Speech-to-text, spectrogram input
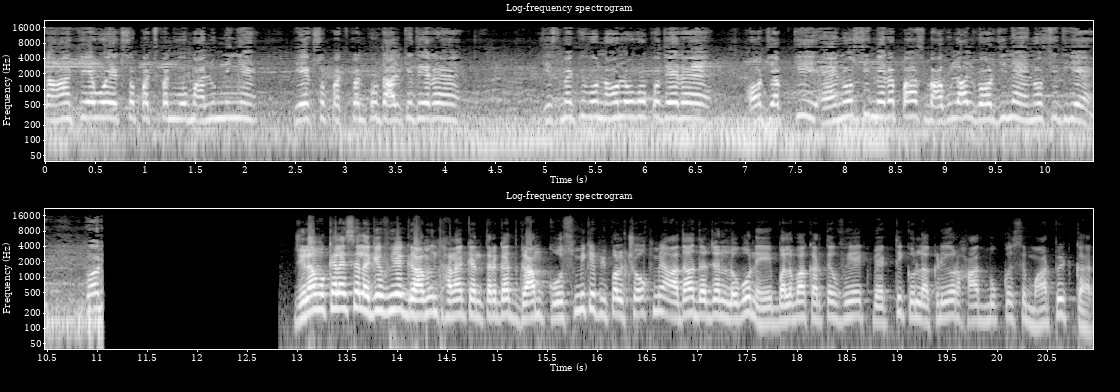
कहाँ के वो 155 वो मालूम नहीं है। ये 155 को डाल के दे रहे हैं, जिसमें कि वो नौ लोगों को दे रहे हैं। और जबकि एनओसी मेरे पास, बाबूलाल गौर जी ने एनओसी दिए जिला मुख्यालय से लगे हुए ग्रामीण थाना के अंतर्गत ग्राम कोसमी के पीपल चौक में आधा दर्जन लोगों ने बलवा करते हुए एक व्यक्ति को लकड़ी और हाथ बुक्के से मारपीट कर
